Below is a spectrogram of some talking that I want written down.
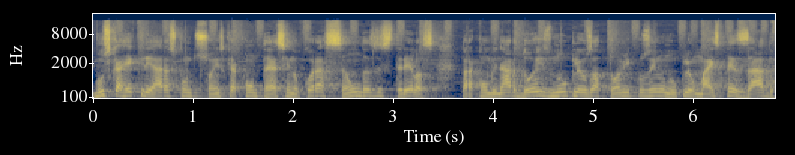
busca recriar as condições que acontecem no coração das estrelas para combinar dois núcleos atômicos em um núcleo mais pesado,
